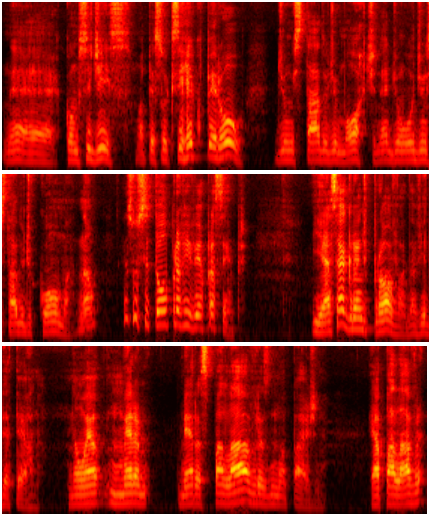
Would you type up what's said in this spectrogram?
né, é, como se diz, uma pessoa que se recuperou de um estado de morte, né, de um, ou de um estado de coma. Não, ressuscitou para viver para sempre. E essa é a grande prova da vida eterna. Não é mera, meras palavras numa página, é a palavra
